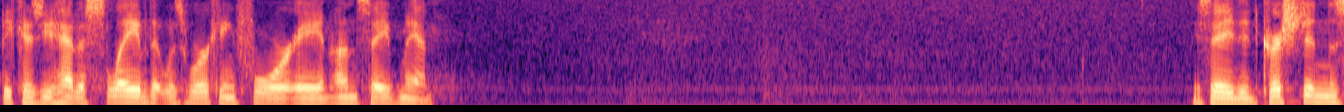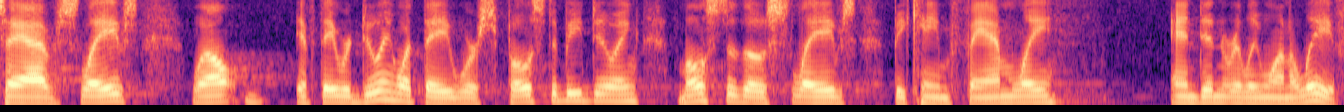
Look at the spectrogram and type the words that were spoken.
because you had a slave that was working for a, an unsaved man. You say, did Christians have slaves? Well, if they were doing what they were supposed to be doing, most of those slaves became family and didn't really want to leave.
